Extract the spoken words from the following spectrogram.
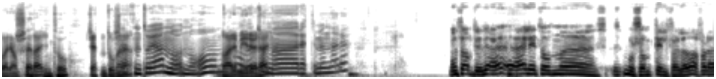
varianten der. Skjetten 2. Skjetten 2, mener jeg. Ja. Nå, nå, Nå er det mye rør her. tunga rett i munnen her, ja. Men samtidig er det er litt sånn uh, morsomt tilfelle, da. For det,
